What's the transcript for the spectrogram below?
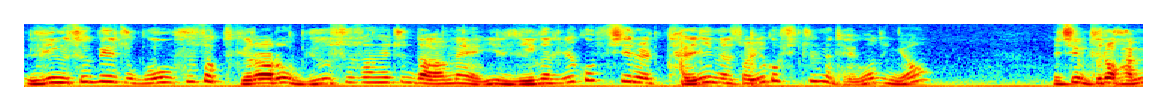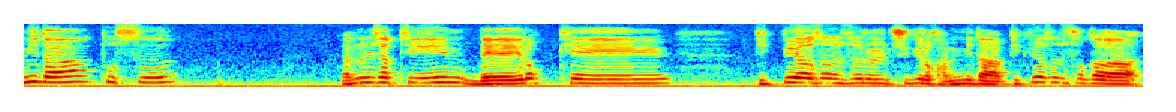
링 수비해주고 후속 드라로 뮤 수성해준 다음에 이 링은 7시를 달리면서 7시 뚫면 되거든요. 네, 지금 들어갑니다. 토스. 야놀자 팀 네 이렇게 빅베어 선수를 죽이러 갑니다. 빅베어 선수가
